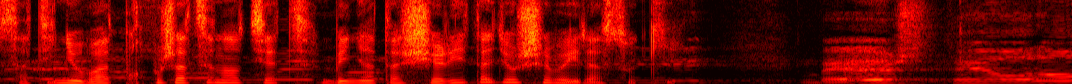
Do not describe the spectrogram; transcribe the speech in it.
zatino bat proposatzen hau ziet, baina eta xeri eta Joseba irazuki. Beste ororen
